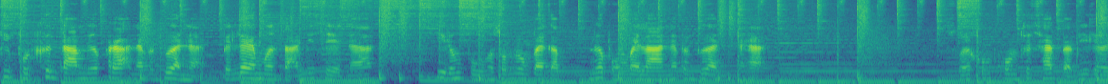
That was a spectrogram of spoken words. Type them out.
ที่ผุดขึ้นตามเนื้อพระนะเพื่อนๆน่ะเป็นแร่มวลสารพิเศษนะ ที่หลวงปู่ผสมลงไปกับเนื้อผงใบลานนะเพื่อนๆนะฮะสวยคมๆชัดๆแบบนี้เลย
